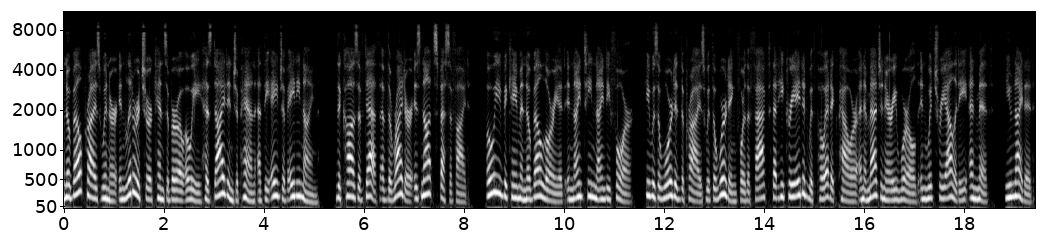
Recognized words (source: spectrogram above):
Nobel Prize winner in literature Kenzaburo Oe has died in Japan at the age of 89. The cause of death of the writer is not specified. Oe became a Nobel laureate in 1994. He was awarded the prize with the wording for the fact that he created with poetic power an imaginary world in which reality and myth, united,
